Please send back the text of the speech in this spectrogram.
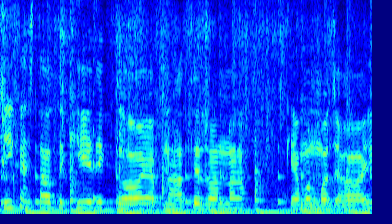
ঠিক আছে তাহলে খেয়ে দেখতে হয় আপনার হাতের রান্না কেমন মজা হয়?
